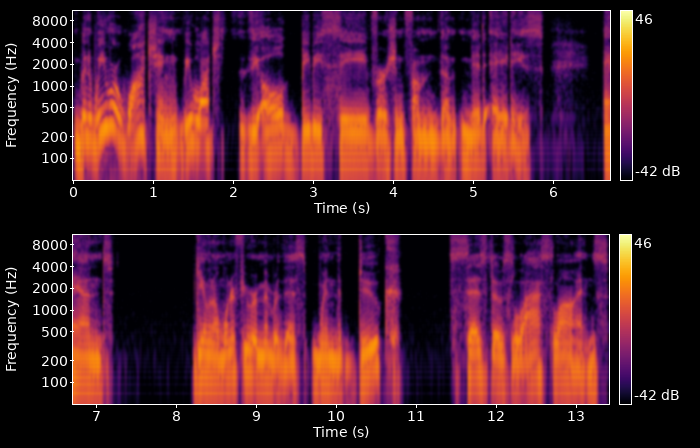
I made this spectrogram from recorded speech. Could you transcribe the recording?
When we were watching, we watched the old BBC version from the mid 80s. And Gaelyn, I wonder if you remember this. When the Duke says those last lines,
